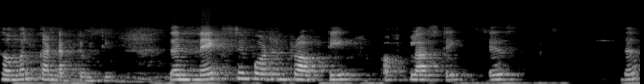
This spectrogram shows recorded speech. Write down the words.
Thermal conductivity. The next important property of plastic is the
